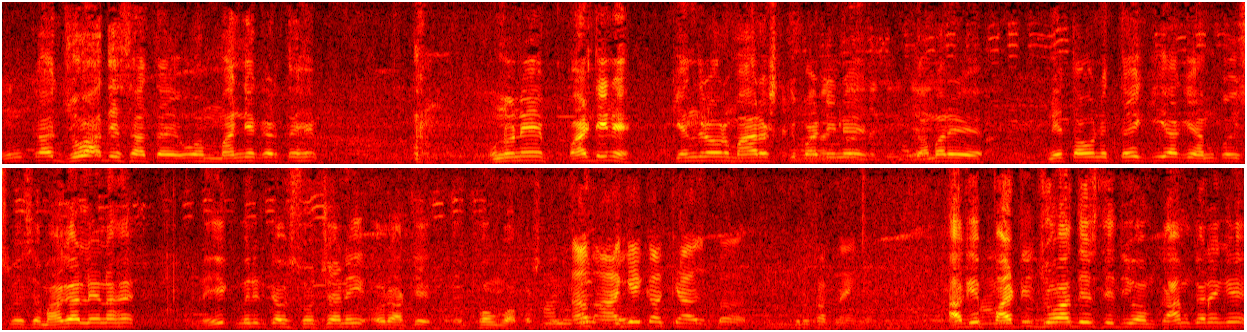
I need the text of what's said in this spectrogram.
इनका जो आदेश आता है वो हम मान्य करते हैं। उन्होंने पार्टी ने, केंद्र और महाराष्ट्र की पार्टी ने हमारे नेताओं ने तय किया कि हमको इसमें से मांगा लेना है। एक मिनट का भी सोचा नहीं और आके फॉर्म वापस अब आगे का क्या रुख अपनाएँगे? आगे पार्टी जो आदेश दे दी वो हम काम करेंगे।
